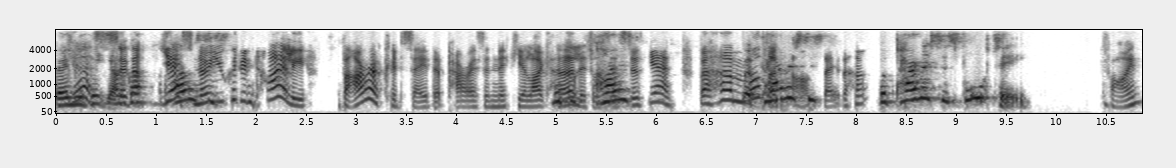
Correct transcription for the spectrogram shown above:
Maybe a bit Yes, so younger. that yes, Paris no, is- you could entirely. Farrah could say that Paris and Nicky are like her but little Paris- sisters, yes, but her but mother Paris can't is- say that. But Paris is 40. Fine.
